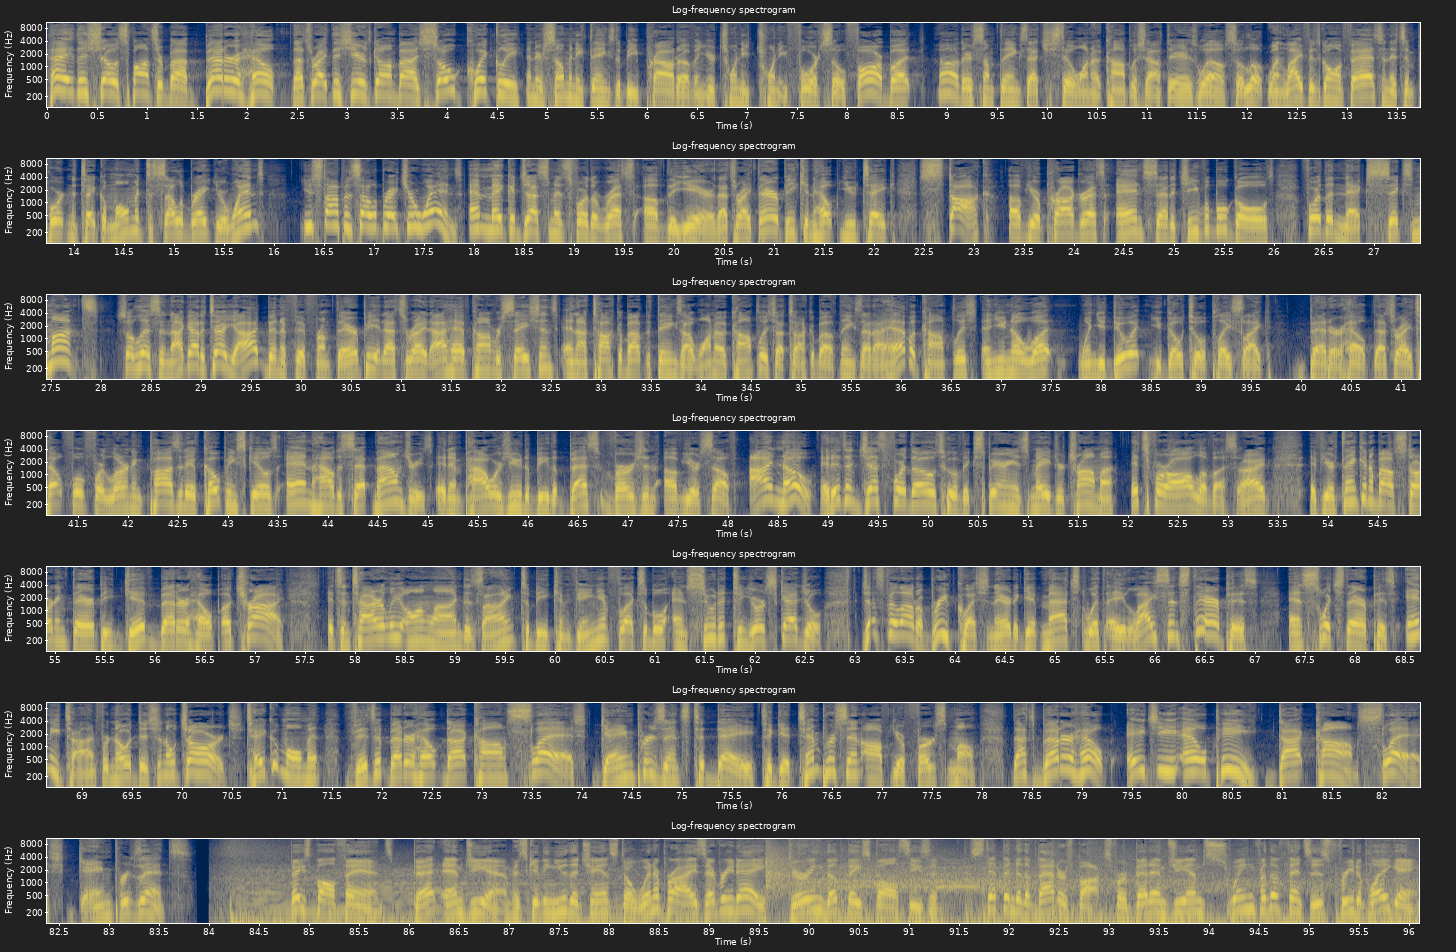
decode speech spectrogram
Hey, this show is sponsored by BetterHelp. That's right, this year's gone by so quickly, and there's so many things to be proud of in your 2024 so far, but oh, there's some things that you still want to accomplish out there as well. So, look, when life is going fast and it's important to take a moment to celebrate your wins, you stop and celebrate your wins and make adjustments for the rest of the year. That's right. Therapy can help you take stock of your progress and set achievable goals for the next six months. So listen, I got to tell you, I benefit from therapy. That's right. I have conversations and I talk about the things I want to accomplish. I talk about things that I have accomplished. And you know what? When you do it, you go to a place like BetterHelp. That's right. It's helpful for learning positive coping skills and how to set boundaries. It empowers you to be the best version of yourself. I know it isn't just for those who have experienced major trauma, it's for all of us, all right? If you're thinking about starting therapy, give BetterHelp a try. It's entirely online, designed to be convenient, flexible, and suited to your schedule. Just fill out a brief questionnaire to get matched with a licensed therapist and switch therapists anytime for no additional charge. Take a moment, visit betterhelp.com slash game presents today to get 10% off your first month. That's betterhelp, H-E-L-P dot com slash game presents. Baseball fans, BetMGM is giving you the chance to win a prize every day during the baseball season. Step into the batter's box for BetMGM's Swing for the Fences free to play game.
